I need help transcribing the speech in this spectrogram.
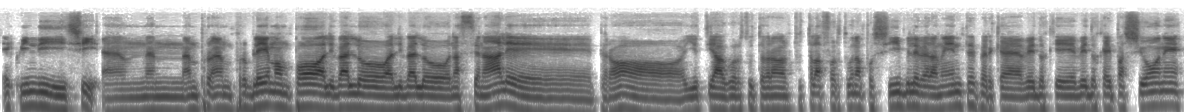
E quindi sì, è un, è un, è un problema un po' a livello, a livello, nazionale, però io ti auguro tutta, tutta la fortuna possibile, veramente, perché vedo che, vedo che hai passione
